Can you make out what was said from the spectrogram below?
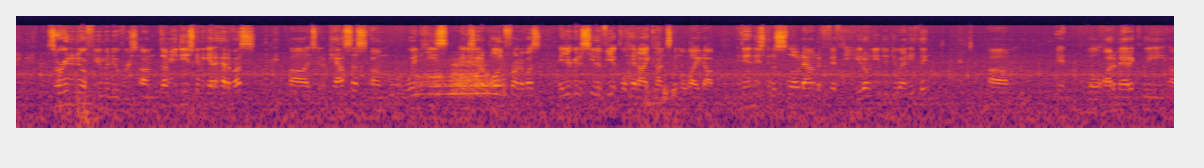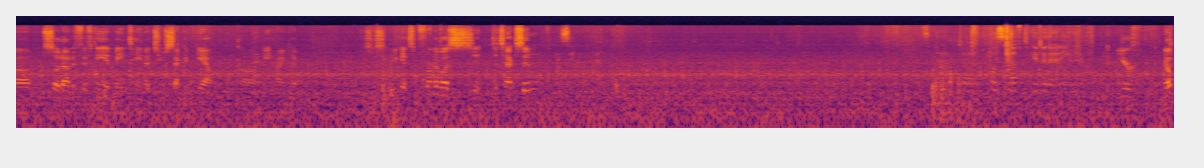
Oh. So we're going to do a few maneuvers. Um, WD is going to get ahead of us. Uh, he's going to pass us um, when he's and he's going to pull in front of us, and you're going to see the vehicle head icon's going to light up, and then he's going to slow down to 50. You don't need to do anything. Um, it will automatically um, slow down to 50 and maintain a two-second gap uh, behind him. So you see when he gets in front of us, it detects him. I see. Yeah. It's not uh, close enough to give it any You're nope.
